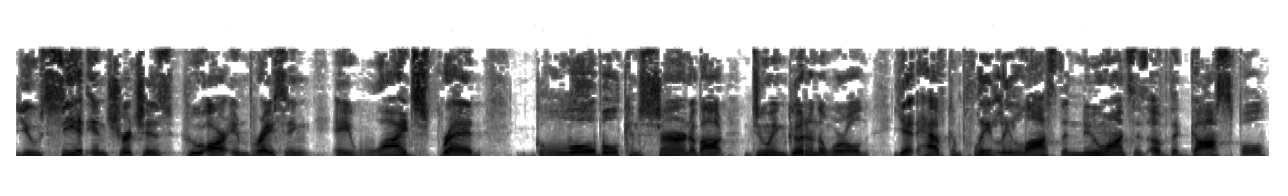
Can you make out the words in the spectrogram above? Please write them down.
You see it in churches who are embracing a widespread global concern about doing good in the world, yet have completely lost the nuances of the gospel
